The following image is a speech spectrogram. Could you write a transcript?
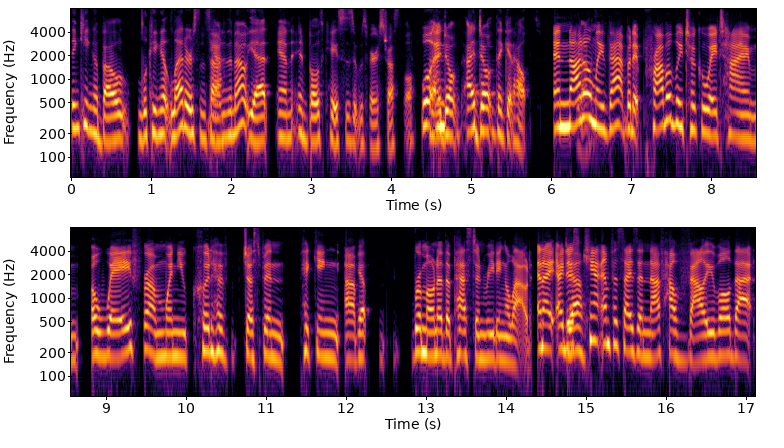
thinking about looking at letters and Yeah. sounding them out yet. And in both cases, it was very stressful. Well, And I don't I don't think it helped. And not Yeah. only that, but it probably took away time away from when you could have just been picking up Yep. Ramona the Pest and reading aloud. And I, I just Yeah. can't emphasize enough how valuable that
